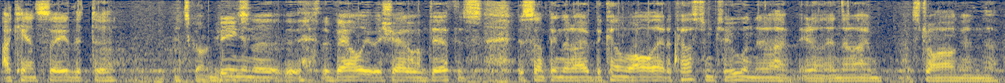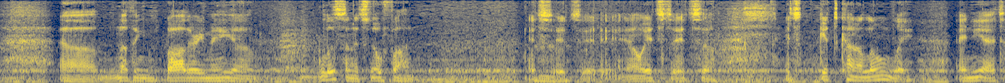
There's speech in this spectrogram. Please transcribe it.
I can't say that uh, it's going to be being easy. in the, the valley of the shadow of death is is something that I've become all that accustomed to, and that I'm you know, and that I'm strong and uh, uh, nothing's bothering me. Uh, listen, it's no fun. It's it's uh, you know it's it's uh, it gets kind of lonely, and yet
